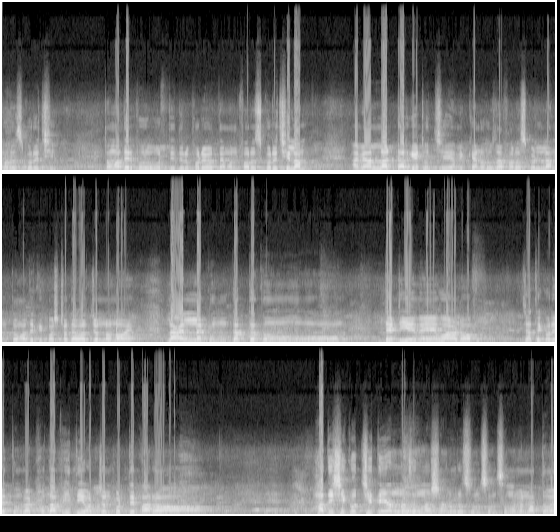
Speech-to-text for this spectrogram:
ফরজ করেছি। তোমাদের পূর্ববর্তীদের উপরেও তেমন ফরজ করেছিলাম। আমি আল্লাহর টার্গেট হচ্ছে আমি কেন রোজা ফরজ করলাম? তোমাদেরকে কষ্ট দেওয়ার জন্য নয়। লাআল্লাকুম তাত্তাকুন। দ্যাট ইএম এ ওয়ার্ড অফ যাতে করে তোমরা খোদা ভীতি অর্জন করতে পারো। হাদিসে কুচ্ছিতে আল্লাহ জাল্লাহ শাহ রসুল সাল্লামের মাধ্যমে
